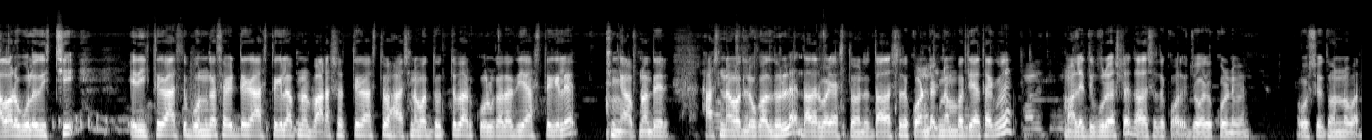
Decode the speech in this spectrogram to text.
আবারও বলে দিচ্ছি এদিক থেকে আসতে বনগা সাইড থেকে আসতে গেলে আপনার বারাসাত থেকে আসতে হবে হাসনাবাদ ধরতে হবে আর কলকাতা দিয়ে আসতে গেলে আপনাদের হাসনাবাদ লোকাল ধরলে দাদার বাড়ি আসতে হবে। দাদার সাথে কন্ট্যাক্ট নাম্বার দেওয়া থাকবে। মালিতিপুরে আসলে দাদার সাথে যোগাযোগ করে নেবেন। অবশ্যই ধন্যবাদ।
